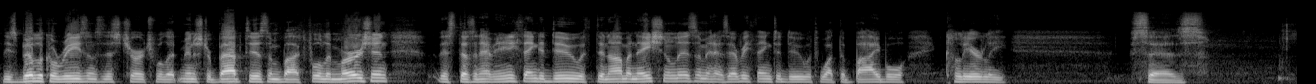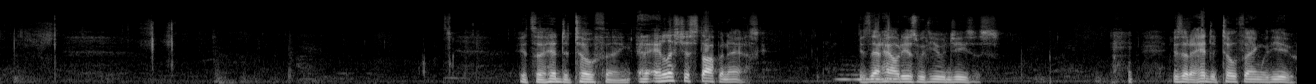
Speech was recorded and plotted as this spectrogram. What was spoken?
these biblical reasons, this church will administer baptism by full immersion. This doesn't have anything to do with denominationalism, it has everything to do with what the Bible clearly says. It's a head to toe thing. And, and let's just stop and ask Is that how it is with you and Jesus? is it a head to toe thing with you?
